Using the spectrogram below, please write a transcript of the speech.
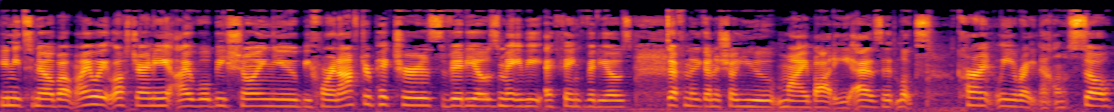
you need to know about my weight loss journey. I will be showing you before and after pictures, videos, maybe, I think videos. Definitely gonna show you my body as it looks currently right now. So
